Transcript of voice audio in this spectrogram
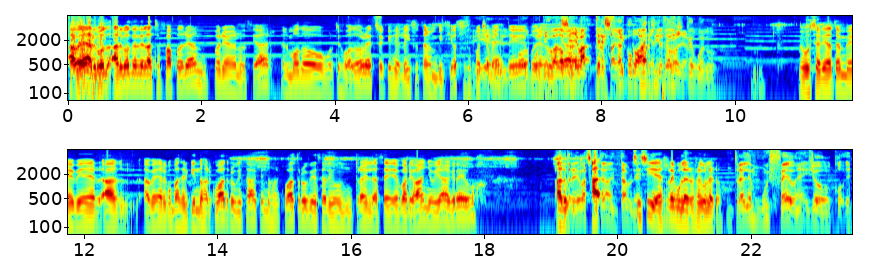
a ver, algo, algo de The Last of Us podrían, podrían anunciar. El modo multijugador este que se le hizo tan ambicioso, Sí, supuestamente. el modo multijugador que lleva La saga 300 con más años de remake desarrollo. que juego. Me gustaría también ver al, a ver algo más del Kingdom Hearts 4, quizás Kingdom Hearts 4, que salió un trailer hace varios años ya, creo. Un trailer bastante ah, lamentable. Sí, ¿eh? sí, es regulero, es regulero. Un trailer muy feo, ¿eh? Y yo, eh,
